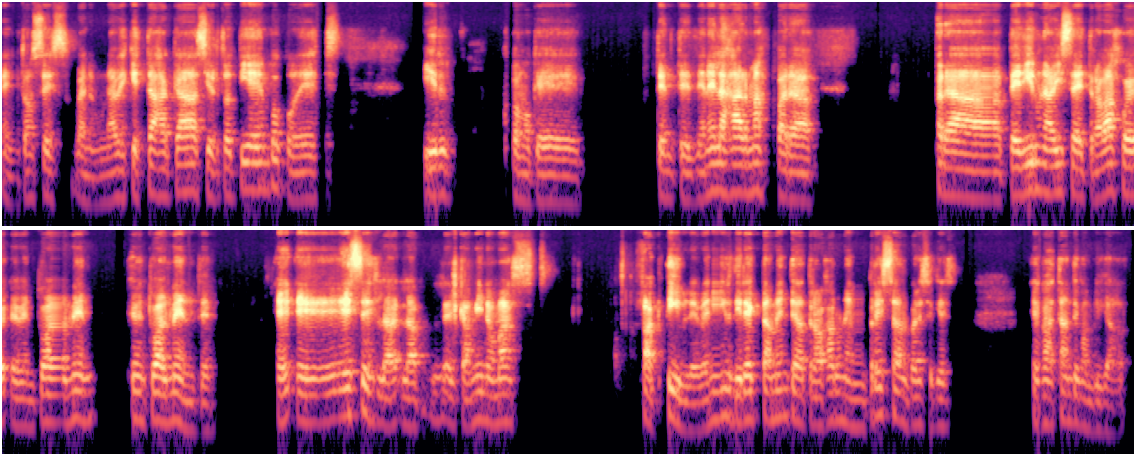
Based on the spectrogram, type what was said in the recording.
entonces, bueno, una vez que estás acá cierto tiempo, podés ir como que tener las armas para, para pedir una visa de trabajo eventualmente. eventualmente. E, e, ese es el camino más factible. Venir directamente a trabajar una empresa me parece que es, es bastante complicado.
